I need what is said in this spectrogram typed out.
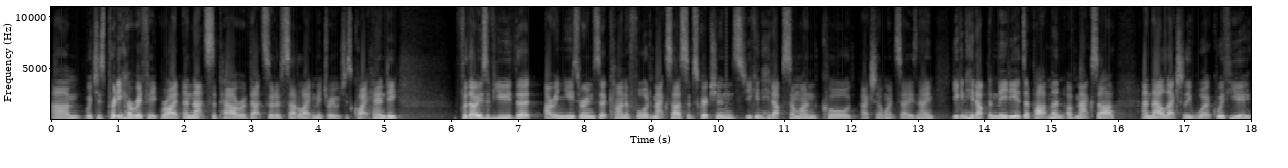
um, which is pretty horrific, right? And that's the power of that sort of satellite imagery, which is quite handy. For those of you that are in newsrooms that can't afford Maxar subscriptions, you can hit up someone called, actually, I won't say his name. You can hit up the media department of Maxar, and they'll actually work with you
